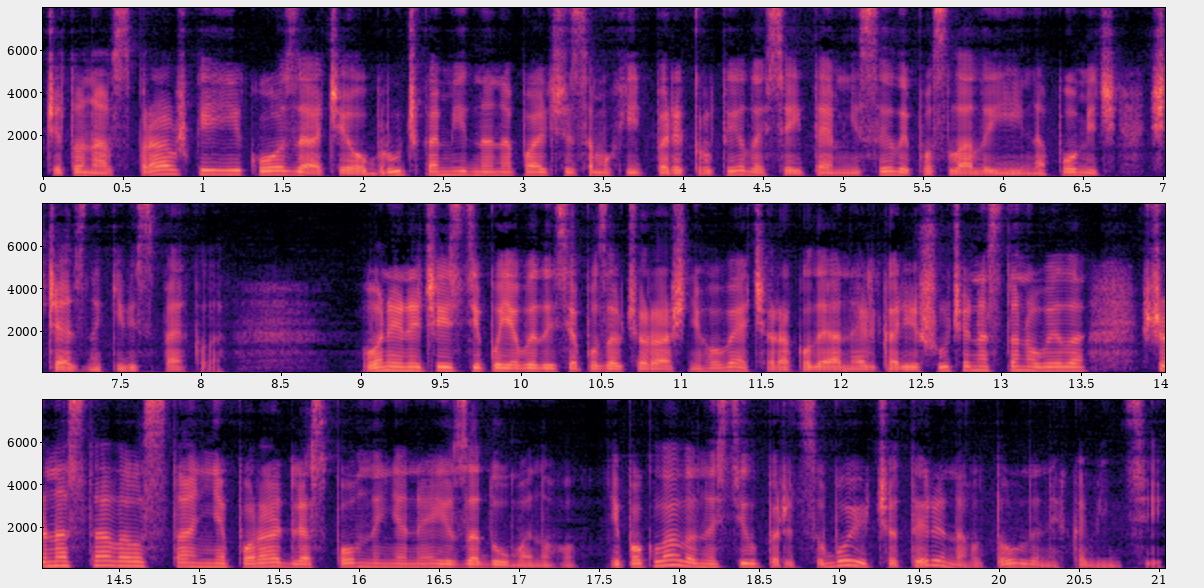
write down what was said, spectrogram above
чи то навсправжки її кози, а чи обручка мідна на пальці самохідь перекрутилася, і темні сили послали їй на поміч щезників із пекла. Вони нечисті появилися позавчорашнього вечора, коли Анелька рішуче настановила, що настала остання пора для сповнення нею задуманого, і поклала на стіл перед собою чотири наготовлених камінці.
